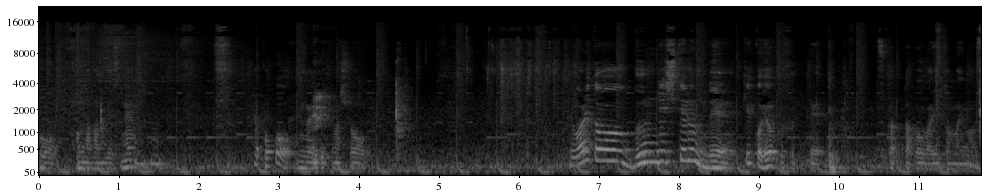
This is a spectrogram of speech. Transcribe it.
こうこんな感じですね。でここを磨いていきましょう。で割と分離してるんで結構よく振って使った方がいいと思います。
